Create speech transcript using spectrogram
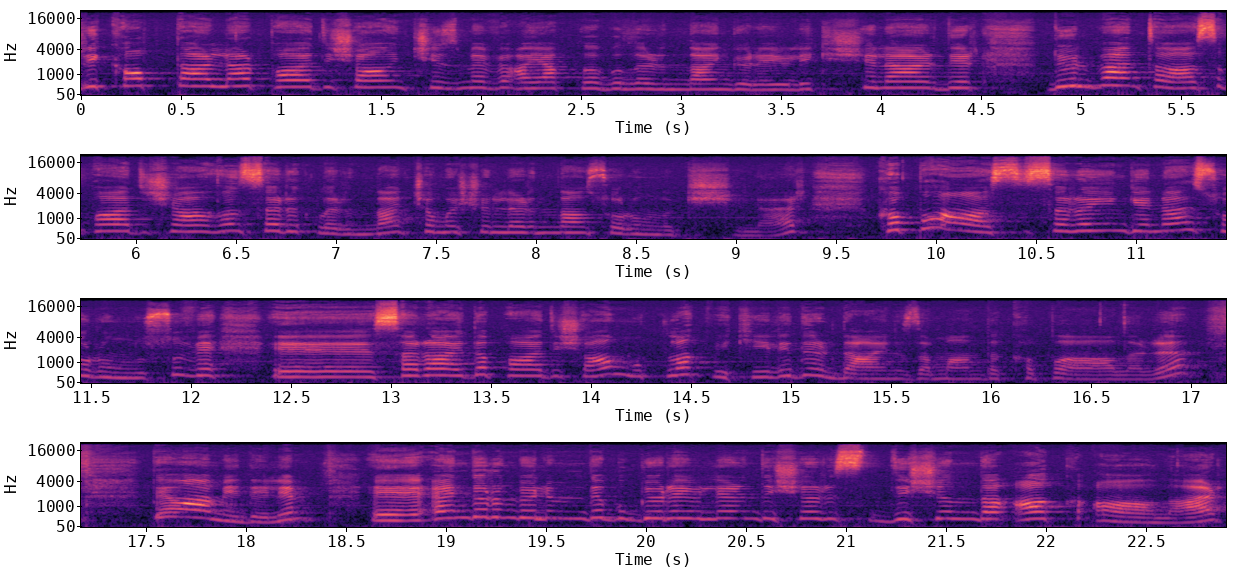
Rikaptarlar padişahın çizme ve ayakkabılarından görevli kişilerdir. Dülbent ağası padişahın sarıklarından, çamaşırlarından sorumlu kişiler. Kapı ağası sarayın genel sorumlusu ve e, sarayda padişahın mutlak vekilidir de aynı zamanda kapı ağaları. Devam edelim. Ee, Enderun bölümünde bu görevlilerin dışarısı, dışında ak ağalar,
